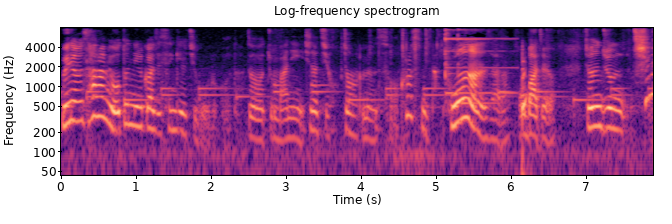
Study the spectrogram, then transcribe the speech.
왜냐면 사람이 어떤 일까지 생길지 모르거든 그래서 좀 많이 지나치게 걱정하면서 그렇습니다. 조언하는 사람. 어 맞아요. 저는 좀 친한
